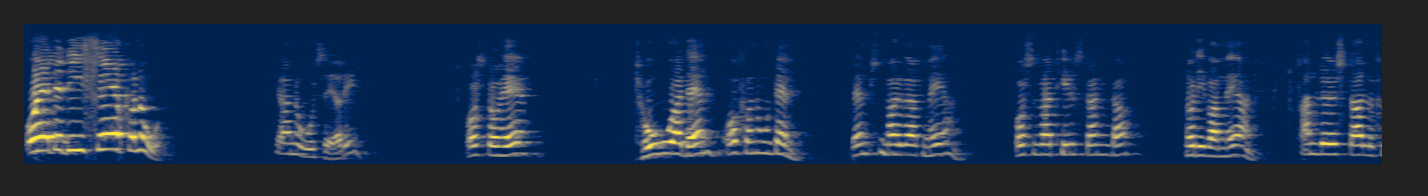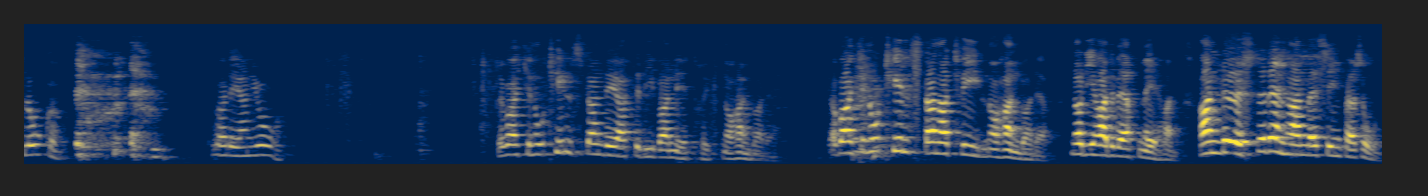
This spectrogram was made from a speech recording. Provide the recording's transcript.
Og er det de ser for noe? Ja, noe ser de. Og stå her. To av dem, og for noen dem? Dem som hadde vært med han. Åssen var tilstanden da, når de var med han? Han løste alle floker. Det var det han gjorde. Det var ikke noe tilstand det at de var nedtrykt når han var der. Det var ikke noe tilstand av tvil når han var der, når de hadde vært med han. Han løste den, han, med sin person.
